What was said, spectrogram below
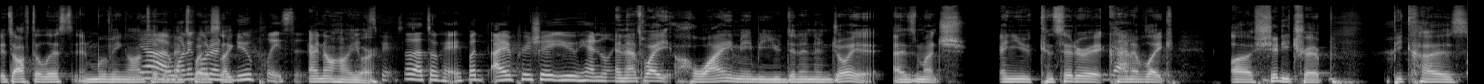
it's off the list and moving on yeah, to I the want next to go to like new places. I know how you are, So that's okay. But I appreciate you handling and that. that's why Hawaii maybe you didn't enjoy it as much, and you consider it kind of like a shitty trip because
